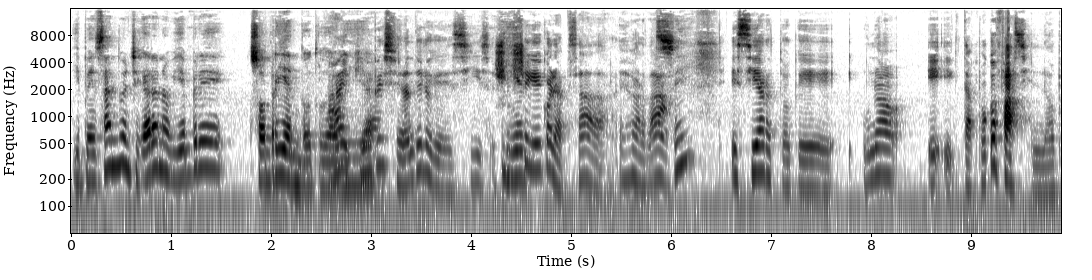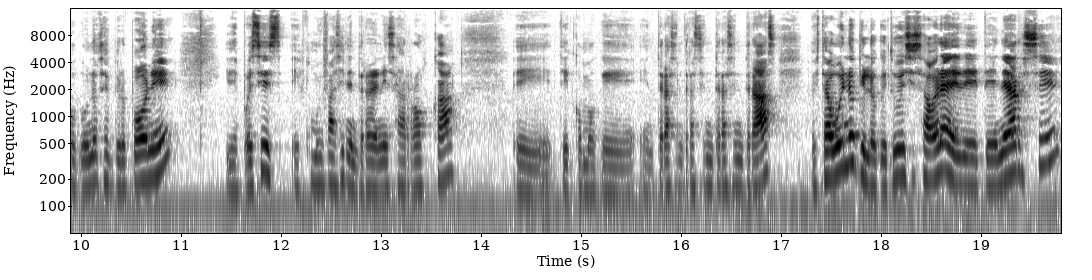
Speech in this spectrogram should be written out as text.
y pensando en llegar a noviembre sonriendo todavía. Ay, qué impresionante lo que decís. Yo llegué colapsada, es verdad. ¿Sí? Es cierto que uno, eh, eh, tampoco es fácil, ¿no? Porque uno se propone y después es, es muy fácil entrar en esa rosca. Eh, de como que entras, entras, entras, entras. Pero está bueno que lo que tú decís ahora de detenerse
